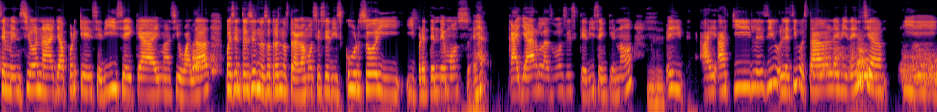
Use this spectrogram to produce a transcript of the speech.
se menciona, ya porque se dice que hay más igualdad, pues entonces nosotros nos tragamos ese discurso y, y pretendemos callar las voces que dicen que no. Y aquí les digo, les digo, está la evidencia y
